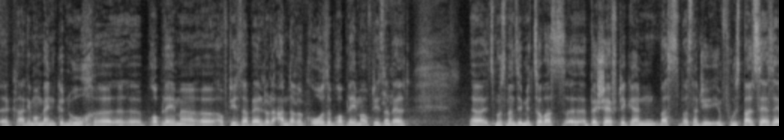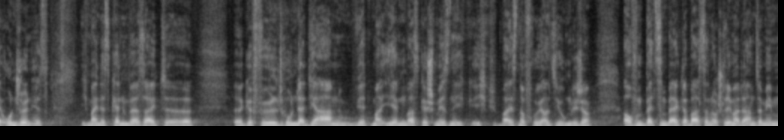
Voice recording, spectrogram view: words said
äh, gerade im Moment genug äh, Probleme äh, auf dieser Welt oder andere große Probleme auf dieser Welt. Äh, jetzt muss man sich mit sowas äh, beschäftigen, was, was natürlich im Fußball sehr, sehr unschön ist. Ich meine, das kennen wir seit äh, äh gefühlt 100 Jahren, wird mal irgendwas geschmissen. Ich, ich weiß noch früher als Jugendlicher auf dem Betzenberg, da war es dann noch schlimmer. Da haben sie mit dem,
